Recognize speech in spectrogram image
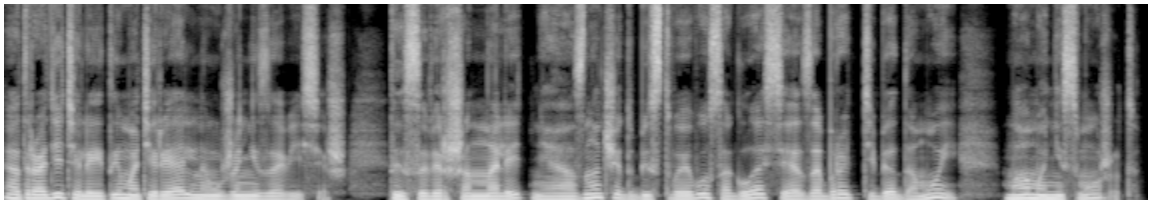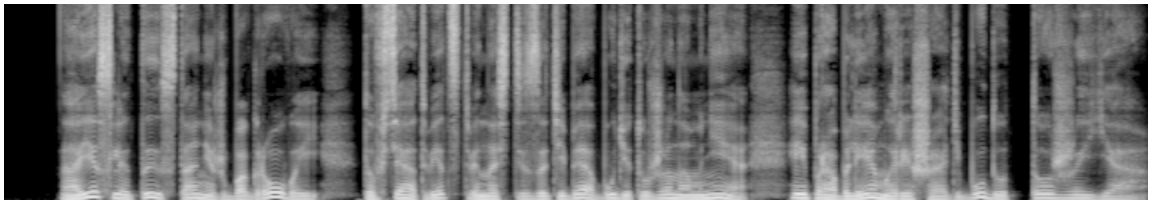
«От родителей ты материально уже не зависишь. Ты совершеннолетняя, а значит, без твоего согласия забрать тебя домой мама не сможет. А если ты станешь багровой, то вся ответственность за тебя будет уже на мне, и проблемы решать буду тоже я.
